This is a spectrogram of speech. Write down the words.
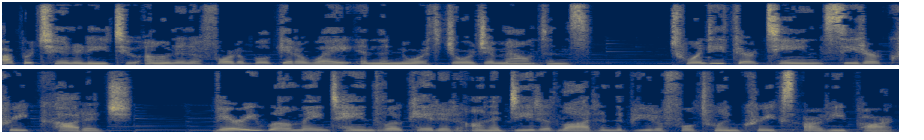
opportunity to own an affordable getaway in the North Georgia mountains. 2013 Cedar Creek Cottage. Very well maintained located on a deeded lot in the beautiful Twin Creeks RV Park.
